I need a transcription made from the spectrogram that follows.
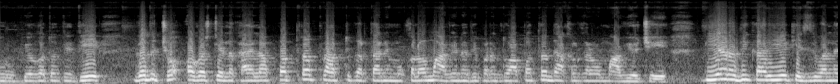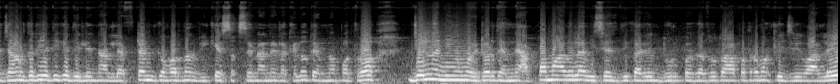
દુરુપયોગ હતો. તેથી ગત છ ઓગસ્ટે લખાયેલા પત્ર પ્રાપ્તકર્તાને મોકલવામાં આવ્યો નથી, પરંતુ આ પત્ર દાખલ કરવામાં આવ્યો છે. તિહાર અધિકારીએ કેજરીવાલને જાણ કરી હતી કે દિલ્હીના લેફ્ટનન્ટ ગવર્નર વીકે સક્સેનાને લખેલો તેમનો પત્ર જેલના નિયમો હેઠળ તેમને આપવામાં આવેલા વિશેષ અધિકારીઓનો દુરુપયોગ હતો. તો આ પત્રમાં કેજરીવાલે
